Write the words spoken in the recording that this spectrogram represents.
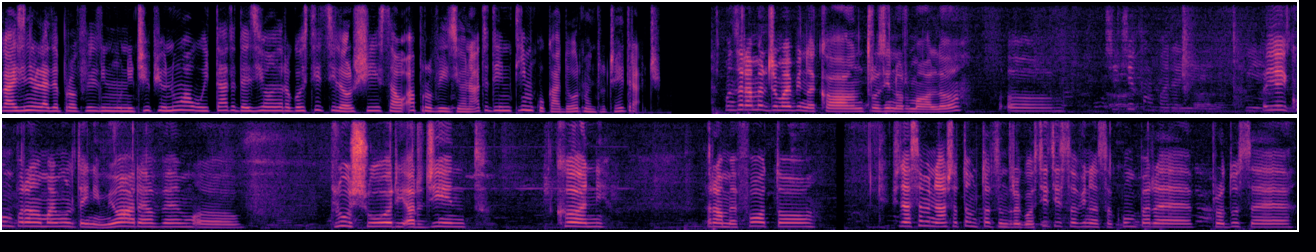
Magazinele de profil din municipiu nu au uitat de ziua îndrăgostiților și s-au aprovizionat din timp cu cadouri pentru cei dragi. Vânzarea merge mai bine ca într-o zi normală. Și ce cumpără ei? Ei cumpără mai multe inimioare, avem uh, plușuri, argint, căni, rame foto și de asemenea așteptăm toți îndrăgostiții să vină să cumpere produse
